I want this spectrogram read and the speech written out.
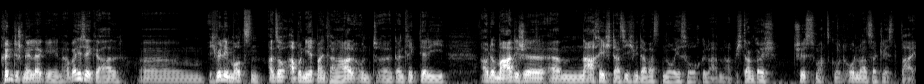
könnte schneller gehen, aber ist egal. Ähm, ich will ihn motzen. Also abonniert meinen Kanal und äh, dann kriegt ihr die automatische ähm, Nachricht, dass ich wieder was Neues hochgeladen habe. Ich danke euch. Tschüss, macht's gut. Ohne was. Bye.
